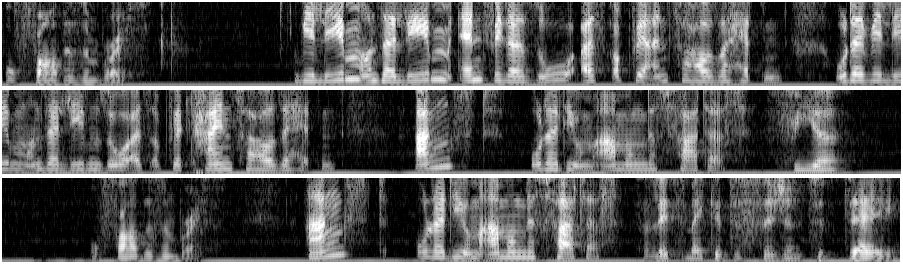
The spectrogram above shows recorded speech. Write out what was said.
or Father's embrace. Wir leben unser Leben entweder so, als ob wir ein Zuhause hätten, oder wir leben unser Leben so, als ob wir kein Zuhause hätten. Angst oder die Umarmung des Vaters? Fear or Father's embrace? Angst oder die Umarmung des Vaters? So let's make a decision today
